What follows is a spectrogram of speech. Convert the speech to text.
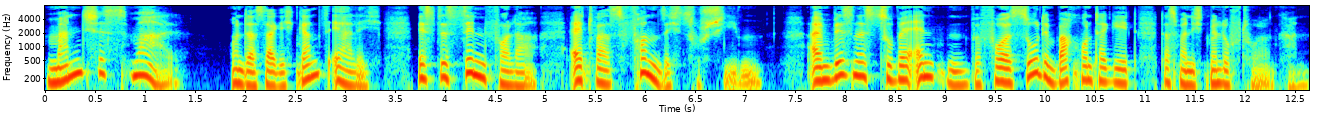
Manches Mal, und das sage ich ganz ehrlich, ist es sinnvoller, etwas von sich zu schieben, ein Business zu beenden, bevor es so den Bach runtergeht, dass man nicht mehr Luft holen kann.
